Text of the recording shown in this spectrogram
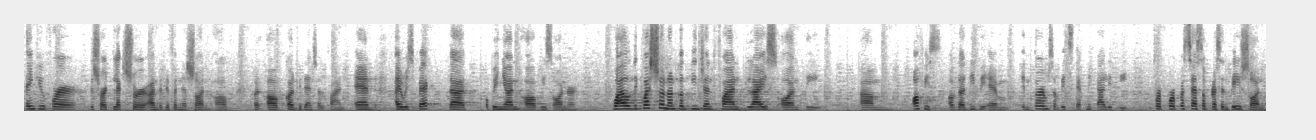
thank you for the short lecture on the definition of, of confidential fund. And I respect that opinion of His Honor. While the question on contingent fund lies on the um, office of the DBM in terms of its technicality, for purposes of presentation,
